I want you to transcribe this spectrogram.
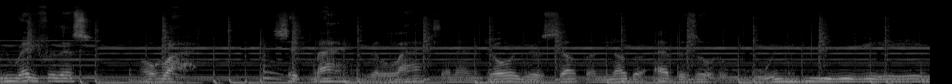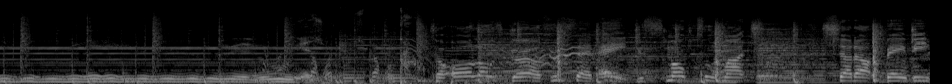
you ready for this? All right. Sit back, relax, and enjoy yourself another episode of To all those girls who said, hey, you smoke too much, shut up, baby,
